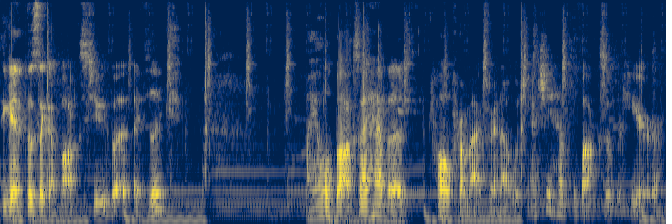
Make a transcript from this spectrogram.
you get this like a box too, but I feel like my old box, I have a 12 Pro Max right now, which actually has the box over here.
